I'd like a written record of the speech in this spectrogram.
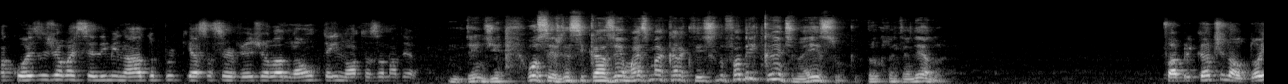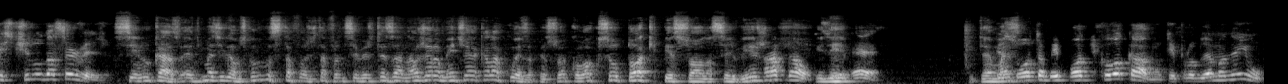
uma coisa já vai ser eliminado porque essa cerveja ela não tem notas amadeiradas. Entendi. Ou seja, nesse caso é mais uma característica do fabricante, não é isso? Pelo que estou entendendo? Fabricante não, do estilo da cerveja. Sim, no caso. É, mas digamos, quando você está falando, tá falando de cerveja artesanal, geralmente é aquela coisa, a pessoa coloca o seu toque pessoal na cerveja. Ah, não. E sim, de... é. Então é a mais... pessoa também pode colocar, não tem problema nenhum.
